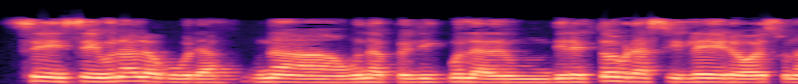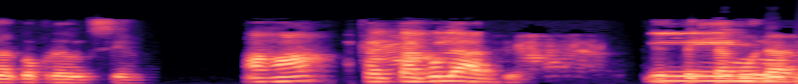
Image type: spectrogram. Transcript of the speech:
Sí, sí, una locura. Una, una película de un director brasilero, es una coproducción. ajá, espectacular. espectacular.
